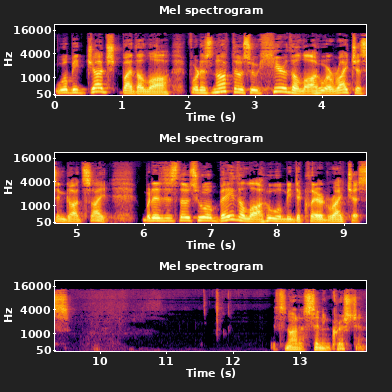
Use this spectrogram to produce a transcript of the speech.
will be judged by the law. For it is not those who hear the law who are righteous in God's sight, but it is those who obey the law who will be declared righteous. It's not a sinning Christian.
